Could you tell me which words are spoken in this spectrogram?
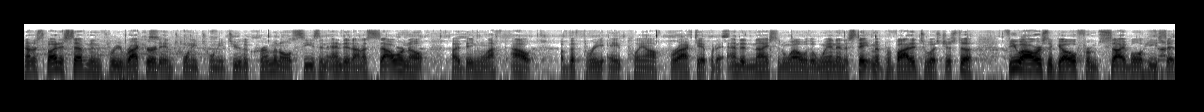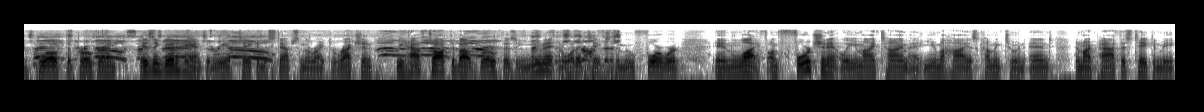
Now, despite a 7 3 record in 2022, the Criminals season ended on a sour note by being left out of the 3A playoff bracket, but it ended nice and well with a win and a statement provided to us just a few hours ago from Seibel. He said, quote, the program is in good hands and we have taken the steps in the right direction. We have talked about growth as a unit and what it takes to move forward in life. Unfortunately, my time at Yuma High is coming to an end and my path has taken me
